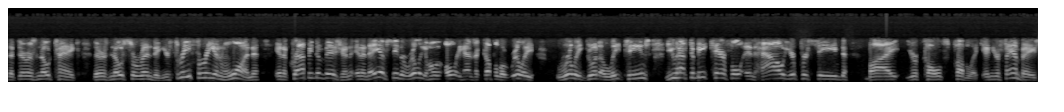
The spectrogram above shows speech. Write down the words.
that there is no tank, there is no surrendering. You're three, three, and one in a crappy division in an AFC that really only has a couple of really, really good elite teams. You have to be careful in how you're perceived by your Colts public and your fan base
